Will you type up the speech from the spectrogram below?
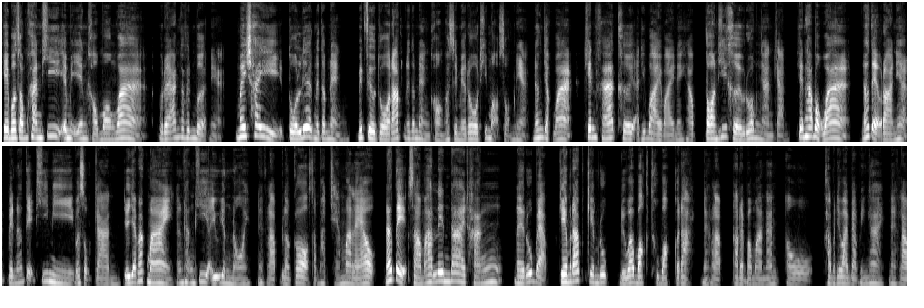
เหตุผลสำคัญที่ MEN เขามองว่าเรอันคาเฟนเบิร์ดเนี่ยไม่ใช่ตัวเลือกในตำแหน่งมิดฟิลด์ตัวรับในตำแหน่งของคาเซเมโรที่เหมาะสมเนี่ยเนื่องจากว่าเคนฮาเคยอธิบายไว้นะครับตอนที่เคยร่วมงานกันเคนฮาบอกว่านักเตะรายเนี่ยเป็นนักเตะที่มีประสบการณ์เยอะแยะมากมาย ทั้งทั้งที่อายุยังน้อยนะครับแล้วก็สัมผัสแชมป์มาแล้ว นักเตะสามารถเล่นได้ทั้งในรูปแบบเกมรับเกมรุกหรือว่าบ็อกทูบ็อกก็ได้นะครับอะไรประมาณนั้นเอา คำอธิบายแบบง่ายๆนะครับ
